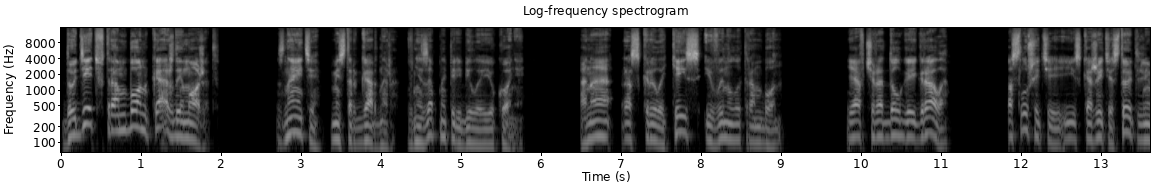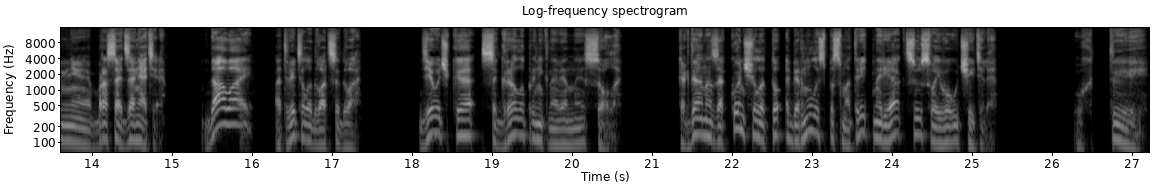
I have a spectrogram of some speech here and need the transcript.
«Дудеть в тромбон каждый может. «Знаете, мистер Гарднер», — внезапно перебила ее Кони. Она раскрыла кейс и вынула тромбон. «Я вчера долго играла. Послушайте и скажите, стоит ли мне бросать занятия?» «Давай», — ответила 22. Девочка сыграла проникновенное соло. Когда она закончила, то обернулась посмотреть на реакцию своего учителя. «Ух ты!»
